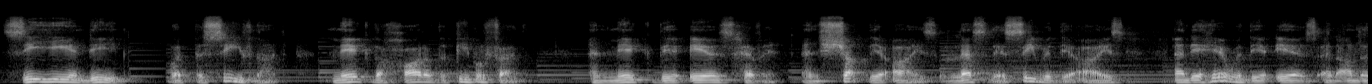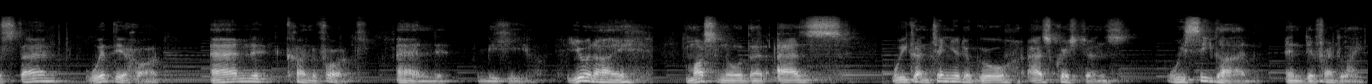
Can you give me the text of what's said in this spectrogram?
See ye indeed, but perceive not. Make the heart of the people fat, and make their ears heavy, and shut their eyes, lest they see with their eyes, and they hear with their ears, and understand with their heart, and convert, and be healed. You and I must know that as we continue to grow as Christians, we see God in different light.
